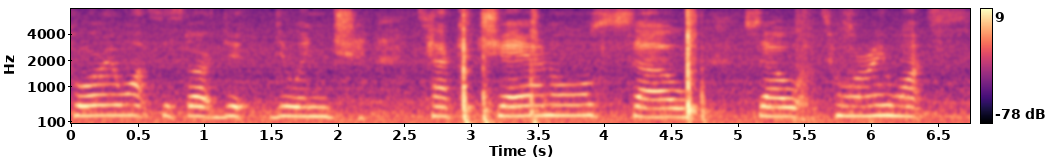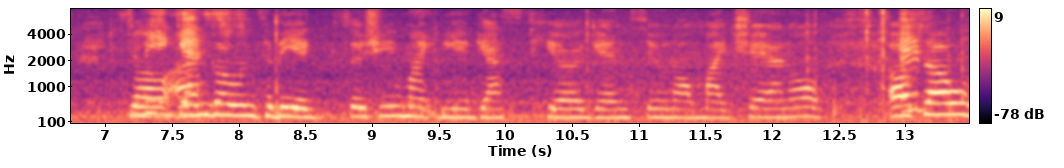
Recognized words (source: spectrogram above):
Tori wants to start do, doing ch- tech channels. So, so Tori wants. So To be a I'm going to be a. So she might be a guest here again soon on my channel. Also,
